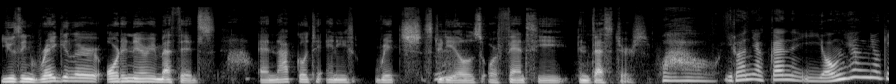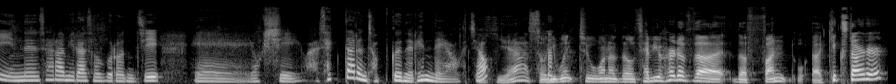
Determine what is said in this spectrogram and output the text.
using regular, ordinary methods and not go to any rich studios or fancy investors. 와우, 이런 약간 이 영향력이 있는 사람이라서 그런지, 예, 역시 색다른 접근을 했네요. 그죠? Yeah, so he went to one of those. Have you heard of the the fund uh, Kickstarter?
